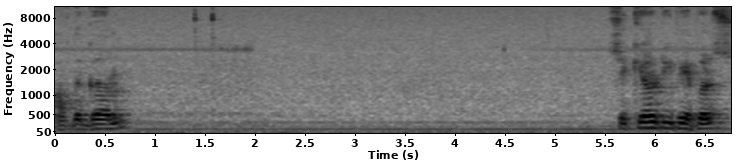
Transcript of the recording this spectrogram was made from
of the Girl, Security Papers,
